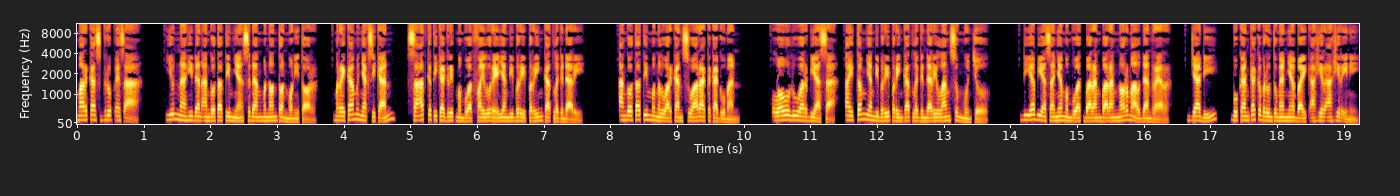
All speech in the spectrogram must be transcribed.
Markas Grup SA. Yun Nahi dan anggota timnya sedang menonton monitor. Mereka menyaksikan, saat ketika Grid membuat Failure yang diberi peringkat legendari. Anggota tim mengeluarkan suara kekaguman. Wow luar biasa, item yang diberi peringkat legendari langsung muncul. Dia biasanya membuat barang-barang normal dan rare. Jadi, bukankah keberuntungannya baik akhir-akhir ini?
